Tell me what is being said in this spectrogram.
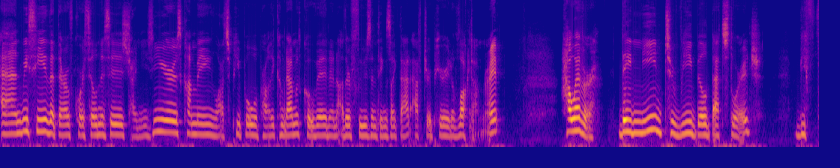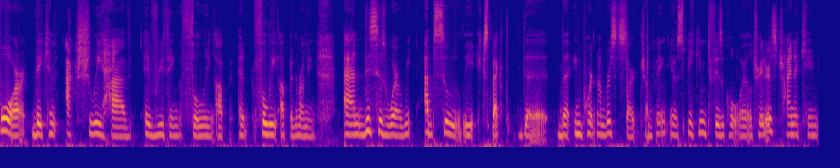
And we see that there are, of course, illnesses. Chinese New Year is coming. Lots of people will probably come down with COVID and other flus and things like that after a period of lockdown, right? However, they need to rebuild that storage before they can actually have everything fully up and fully up and running. And this is where we absolutely expect the the import numbers to start jumping. You know, speaking to physical oil traders, China came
